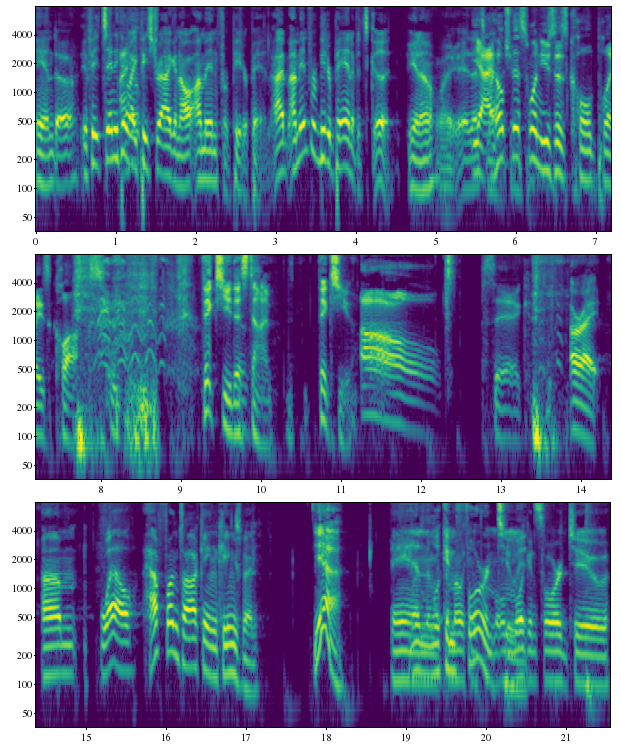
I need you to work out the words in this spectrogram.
And uh, if it's anything I like hope- Pete's Dragon, I'll, I'm in for Peter Pan. I'm, I'm in for Peter Pan if it's good. You know, Like, that's yeah, I hope option. this one uses Coldplay's clocks. Fix you this time. Fix you. oh, sick. All right. Um. Well, have fun talking Kingsman. Yeah. and I'm- looking I'm forward I'm to looking it. forward to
